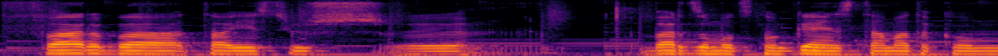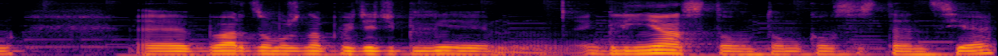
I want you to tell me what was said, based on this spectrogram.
Farba ta jest już e, bardzo mocno gęsta, ma taką e, bardzo można powiedzieć gli, gliniastą tą konsystencję.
